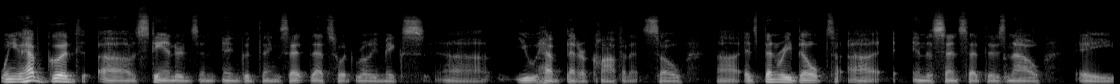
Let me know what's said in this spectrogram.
when you have good uh, standards and, and good things, that that's what really makes uh, you have better confidence. So uh, it's been rebuilt uh, in the sense that there's now a,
